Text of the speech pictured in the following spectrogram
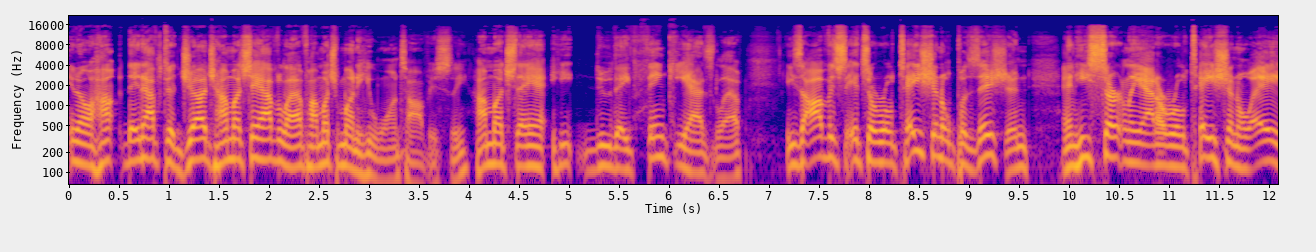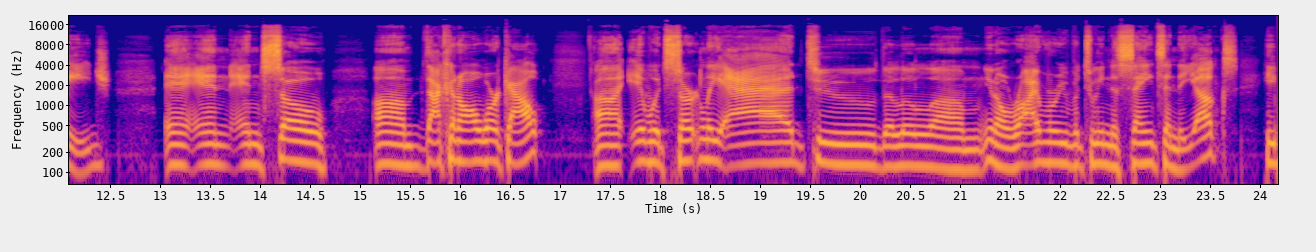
you know, how they'd have to judge how much they have left, how much money he wants, obviously, how much they he do they think he has left. He's obviously it's a rotational position, and he's certainly at a rotational age, and and, and so um, that can all work out. Uh, it would certainly add to the little, um, you know, rivalry between the Saints and the Bucs. He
